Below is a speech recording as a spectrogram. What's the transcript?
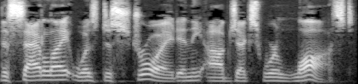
the satellite was destroyed and the objects were lost.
